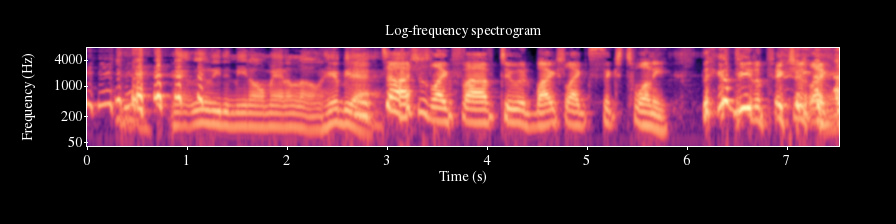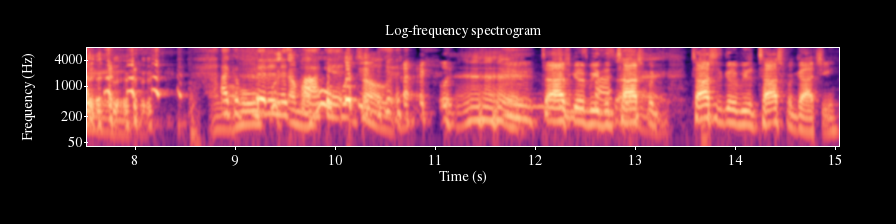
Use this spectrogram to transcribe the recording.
we'll leave the mean old man alone. He'll be all right. Tosh is like five two, and Mike's like six twenty. They could be in a picture like Hey, that. I'm I a could whole fit in his I'm a whole pocket. foot. Exactly. Tosh gonna be the It's Tosh. Tosh is gonna be the Tosh Magachi.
